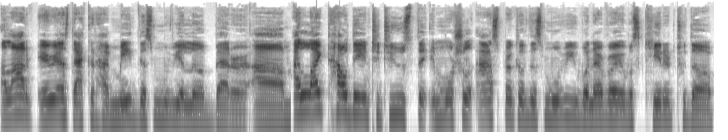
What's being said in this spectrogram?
a lot of areas that could have made this movie a little better. Um, I liked how they introduced the emotional aspect of this movie whenever it was catered to the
